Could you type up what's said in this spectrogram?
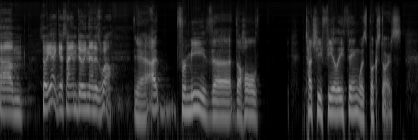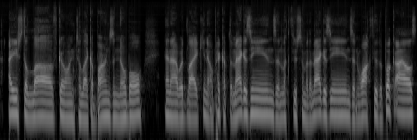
Um, so yeah, I guess I am doing that as well. Yeah, I for me the the whole touchy feely thing was bookstores. I used to love going to like a Barnes and Noble and I would like, you know, pick up the magazines and look through some of the magazines and walk through the book aisles.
